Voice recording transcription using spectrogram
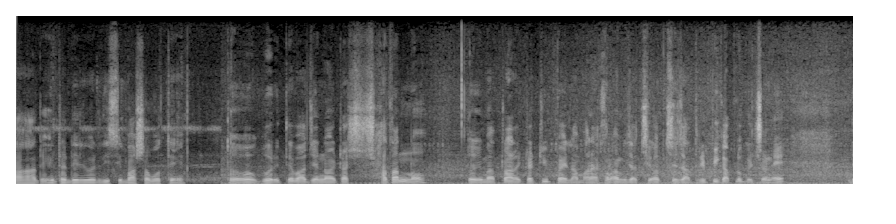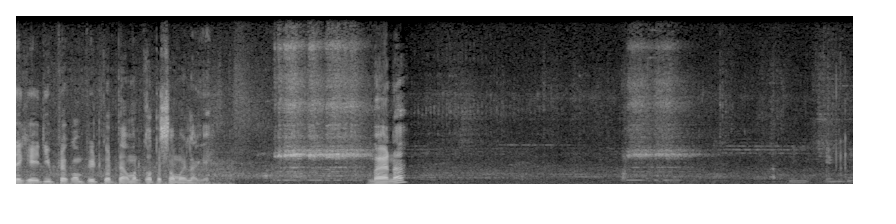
আর এটা ডেলিভারি দিছি বাসাবতে তো ঘড়িতে বাজে নয়টা সাতান্ন। তো এইমাত্র আরেকটা ট্রিপ পাইলাম। আর এখন আমি যাচ্ছি হচ্ছে যাত্রী পিক আপ লোকেশনে দেখি এই ট্রিপটা কমপ্লিট করতে আমার কত সময় লাগে। ভাইয়া না আপনি এমডি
